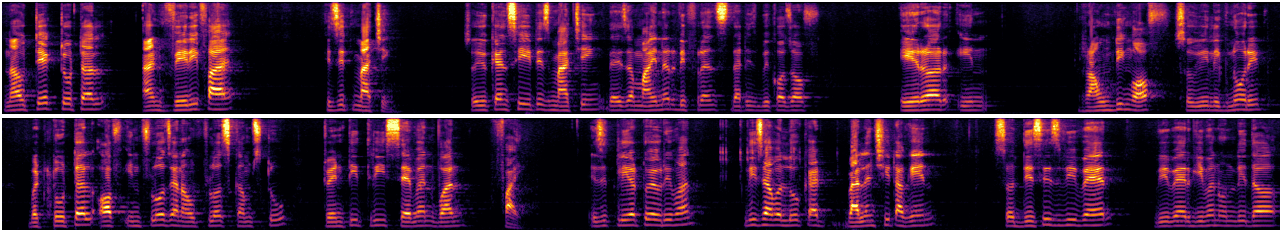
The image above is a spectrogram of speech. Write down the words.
Now, take total and verify is it matching. So, you can see it is matching there is a minor difference that is because of error in rounding off. So, we will ignore it, but total of inflows and outflows comes to 23715. Is it clear to everyone? Please have a look at balance sheet again. So, this is we were we were given only the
